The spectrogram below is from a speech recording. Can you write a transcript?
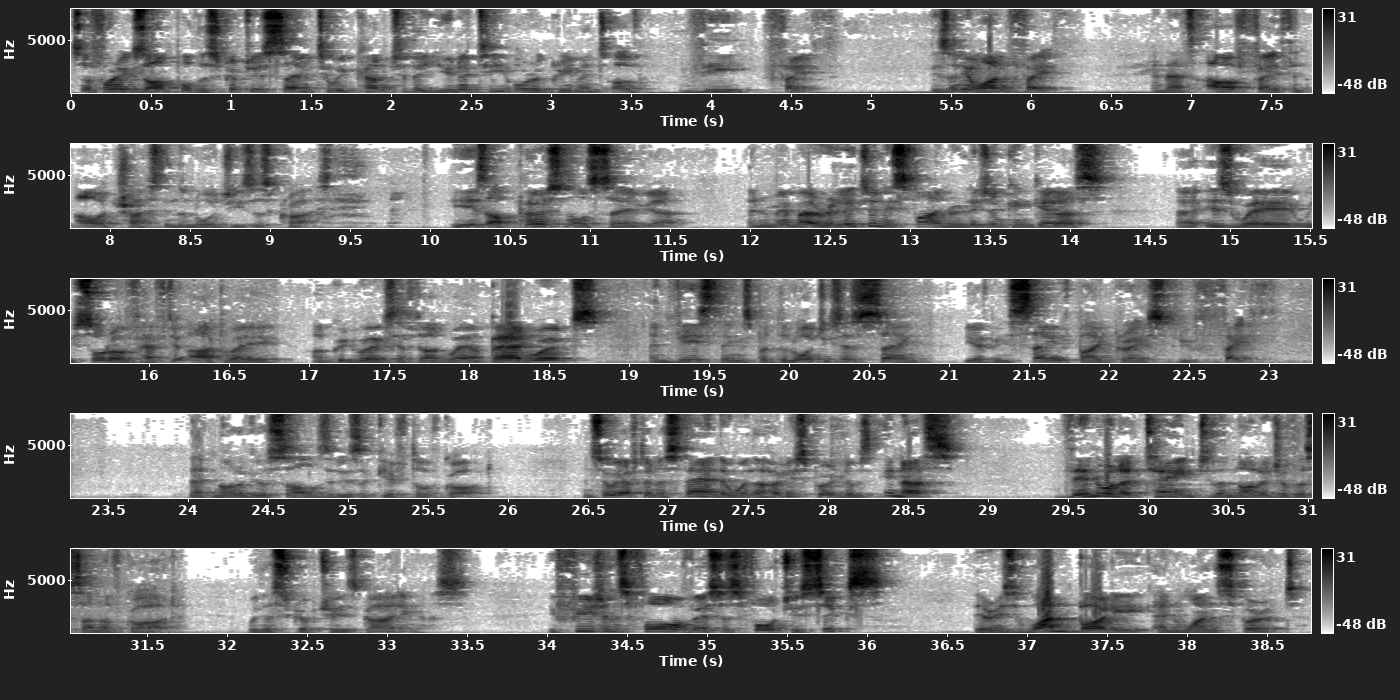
So, for example, the scripture is saying till we come to the unity or agreement of the faith. There's only one faith, and that's our faith and our trust in the Lord Jesus Christ. He is our personal Savior. And remember, religion is fine. Religion can get us, uh, is where we sort of have to outweigh our good works, have to outweigh our bad works, and these things. But the Lord Jesus is saying, You have been saved by grace through faith. That not of yourselves, it is a gift of God. And so we have to understand that when the Holy Spirit lives in us, then we'll attain to the knowledge of the Son of God, where the Scripture is guiding us. Ephesians 4, verses 4 to 6 There is one body and one Spirit,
